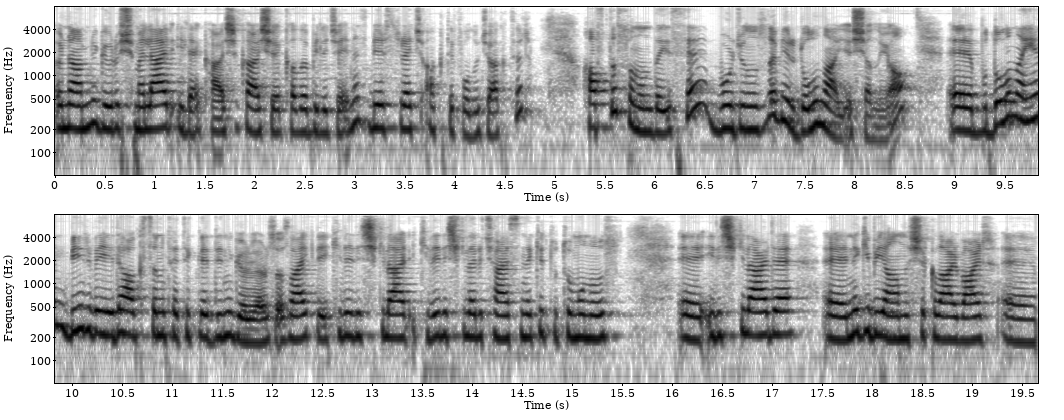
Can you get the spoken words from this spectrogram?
önemli görüşmeler ile karşı karşıya kalabileceğiniz bir süreç aktif olacaktır. Hafta sonunda ise burcunuzda bir dolunay yaşanıyor. E, bu dolunayın 1 ve 7 aksanı tetiklediğini görüyoruz. Özellikle ikili ilişkiler, ikili ilişkiler içerisindeki tutumunuz, e, ilişkilerde e, ne gibi yanlışlıklar var, e,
